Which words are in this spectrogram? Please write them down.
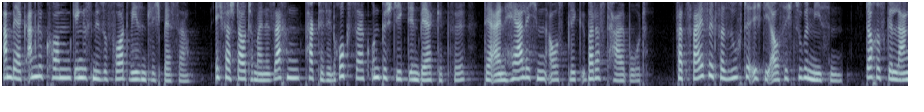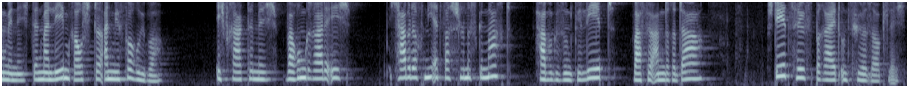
Am Berg angekommen, ging es mir sofort wesentlich besser. Ich verstaute meine Sachen, packte den Rucksack und bestieg den Berggipfel, der einen herrlichen Ausblick über das Tal bot. Verzweifelt versuchte ich, die Aussicht zu genießen. Doch es gelang mir nicht, denn mein Leben rauschte an mir vorüber. Ich fragte mich, warum gerade ich? Ich habe doch nie etwas Schlimmes gemacht, habe gesund gelebt, war für andere da, stets hilfsbereit und fürsorglich,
